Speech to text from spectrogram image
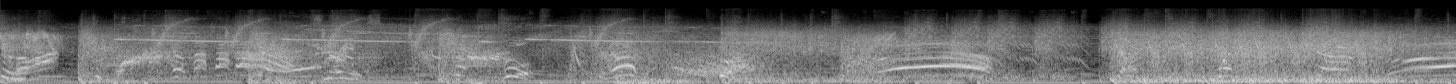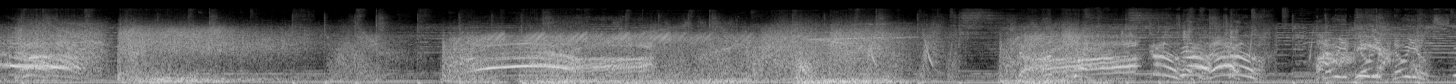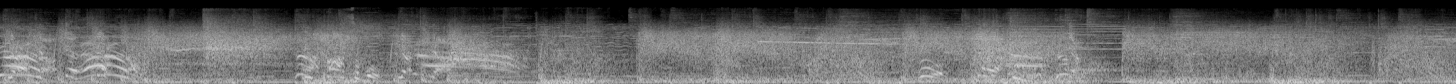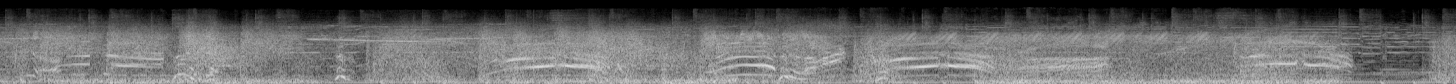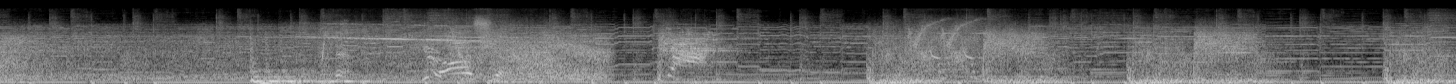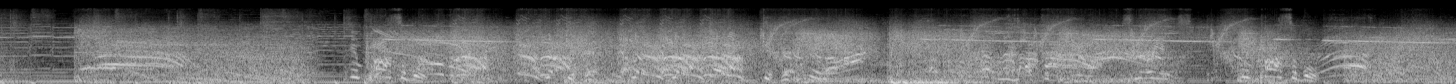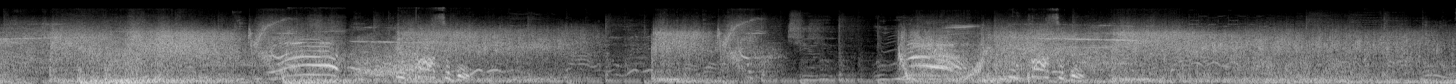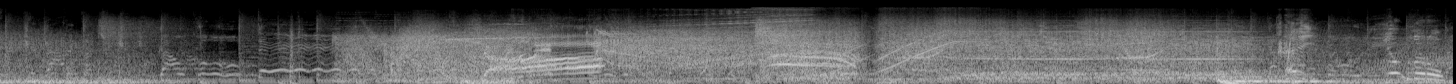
No use. Use, no use, no use. Impossible! Shook. Impossible! No use. Impossible! Impossible! Possible. Hey, you little...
